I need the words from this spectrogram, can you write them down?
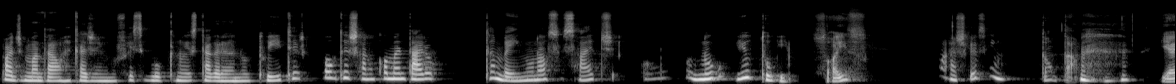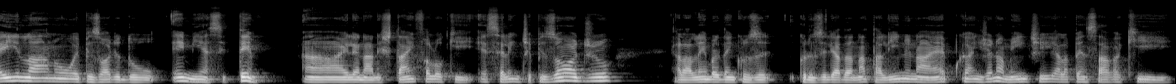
Pode mandar um recadinho no Facebook, no Instagram, no Twitter, ou deixar um comentário também no nosso site ou no YouTube. Só isso? Acho que sim. Então tá. e aí, lá no episódio do MST, a Helena Stein falou que excelente episódio. Ela lembra da encruzi- encruzilhada natalina e na época, ingenuamente, ela pensava que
